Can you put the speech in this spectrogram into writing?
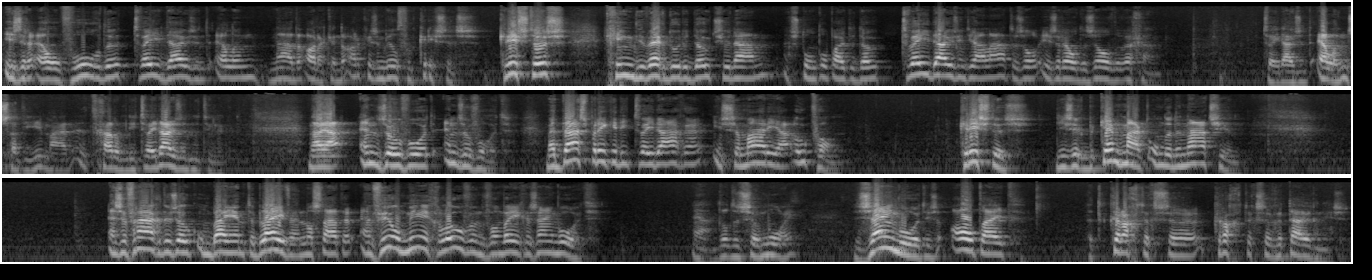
Israël volgde 2000 ellen na de ark. En de ark is een beeld van Christus. Christus ging de weg door de dood en stond op uit de dood. 2000 jaar later zal Israël dezelfde weg gaan. 2000 ellen staat hier, maar het gaat om die 2000 natuurlijk. Nou ja, enzovoort, enzovoort. Maar daar spreken die twee dagen in Samaria ook van. Christus, die zich bekend maakt onder de natieën. En ze vragen dus ook om bij hem te blijven. En dan staat er, en veel meer geloven vanwege zijn woord. Ja, dat is zo mooi. Zijn woord is altijd het krachtigste, krachtigste getuigenis.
